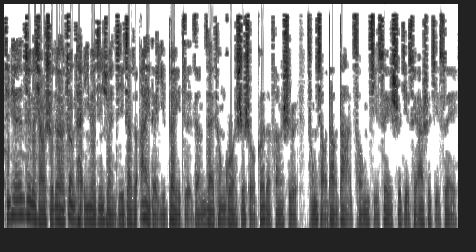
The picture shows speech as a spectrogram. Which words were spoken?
今天这个小时的状态音乐精选集叫做《爱的一辈子》，咱们再通过十首歌的方式，从小到大，从几岁、十几岁、二十几岁，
